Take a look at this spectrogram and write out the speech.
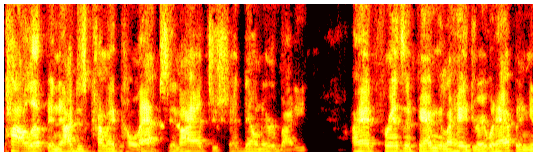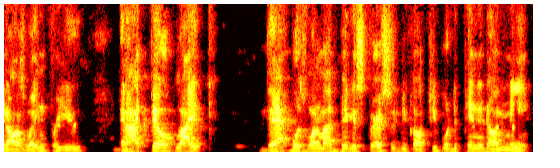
pile up and I just kind of collapsed and I had to shut down everybody. I had friends and family like, hey, Dre, what happened? You know, I was waiting for you. And I felt like that was one of my biggest stresses because people depended on me.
